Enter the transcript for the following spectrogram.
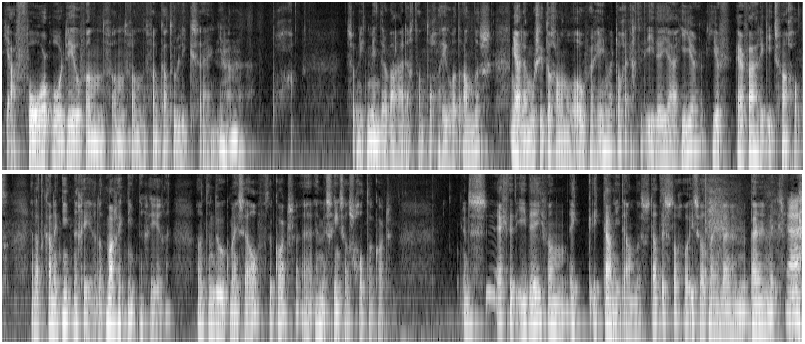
ja, vooroordeel van, van, van, van katholiek zijn. Ja, Mhm. toch zo niet minder waardig dan toch wel heel wat anders. Ja, daar moest ik toch allemaal wel overheen, maar toch echt het idee, ja, hier, hier ervaar ik iets van God. En dat kan ik niet negeren, dat mag ik niet negeren. Want dan doe ik mijzelf tekort eh, en misschien zelfs God tekort. Dus echt het idee van, ik, ik kan niet anders. Dat is toch wel iets wat mij bij, mij- bij mij meespeelt. Ja,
